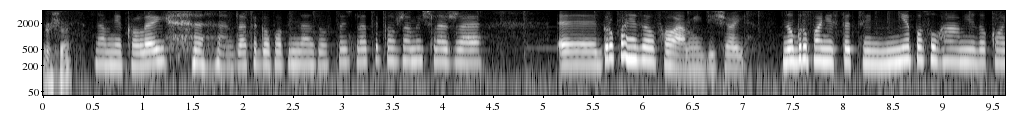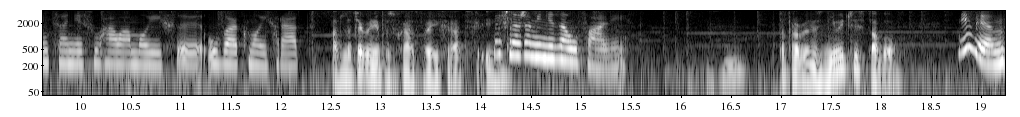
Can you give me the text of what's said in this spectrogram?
Gosia? Na mnie kolej. Dlaczego powinna zostać? Dlatego, że myślę, że grupa nie zaufała mi dzisiaj. No grupa niestety nie posłuchała mnie do końca, nie słuchała moich e, uwag, moich rad. A dlaczego nie posłuchała Twoich rad? I Myślę, że mi nie zaufali. to problem z nimi czy z Tobą? Nie wiem.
